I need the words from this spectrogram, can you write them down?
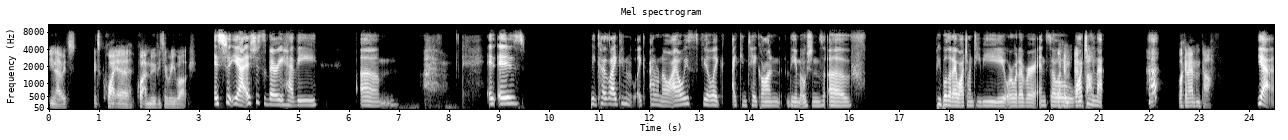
you know it's it's quite a quite a movie to rewatch? it's just yeah it's just very heavy um it is because i can like i don't know i always feel like i can take on the emotions of people that i watch on tv or whatever and so Like watching empath. that huh Like an empath. yeah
